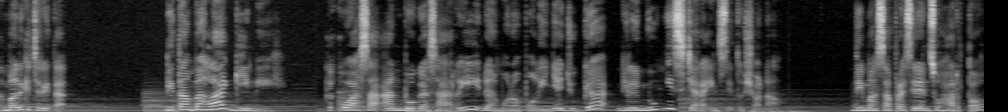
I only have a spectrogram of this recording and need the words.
kembali ke cerita. Ditambah lagi nih, kekuasaan Bogasari dan monopolinya juga dilindungi secara institusional. Di masa Presiden Soeharto,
